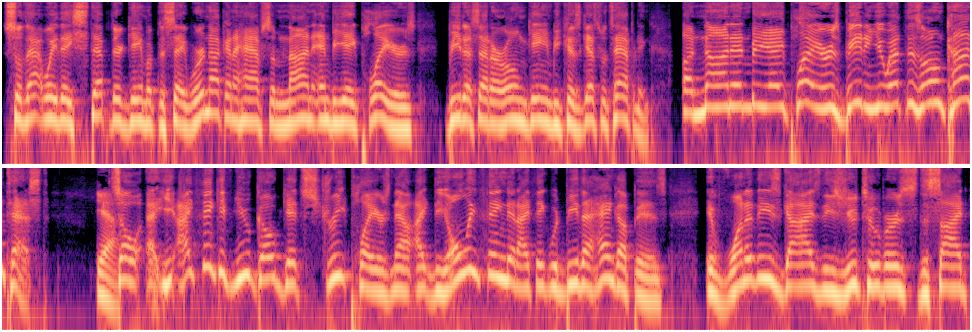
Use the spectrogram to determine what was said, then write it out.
so that way they step their game up to say, we're not going to have some non NBA players beat us at our own game because guess what's happening? a non NBA player is beating you at this own contest. Yeah. So uh, I think if you go get street players now, I, the only thing that I think would be the hangup is if one of these guys, these YouTubers, decide,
